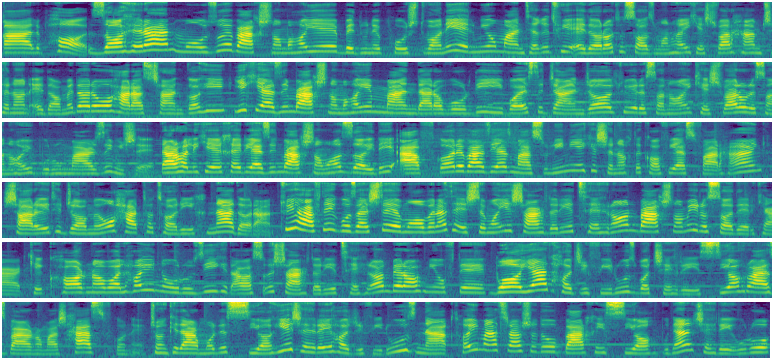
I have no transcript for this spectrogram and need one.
قلب ها. ظاهرا موضوع بخشنامه های بدون پشتوانه علمی و منطقی توی ادارات و سازمان های کشور همچنان ادامه داره و هر از چندگاهی یکی از این بخشنامه های من درآوردی باعث جنجال توی رسانه های کشور و رسانه های برون مرزی میشه. در حالی که خیلی از این بخشنامه ها زایده افکار بعضی از مسئولینیه که شناخت کافی از فرهنگ شرایط جامعه و حتی تاریخ ندارن. توی هفته گذشته گذشته معاونت اجتماعی شهرداری تهران بخشنامه رو صادر کرد که کارناوال های نوروزی که توسط شهرداری تهران به راه میفته باید حاجی فیروز با چهره سیاه رو از برنامهش حذف کنه. چون که در مورد سیاهی چهره حاجی فیروز نقدهایی مطرح شده و برخی سیاه بودن چهره او رو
